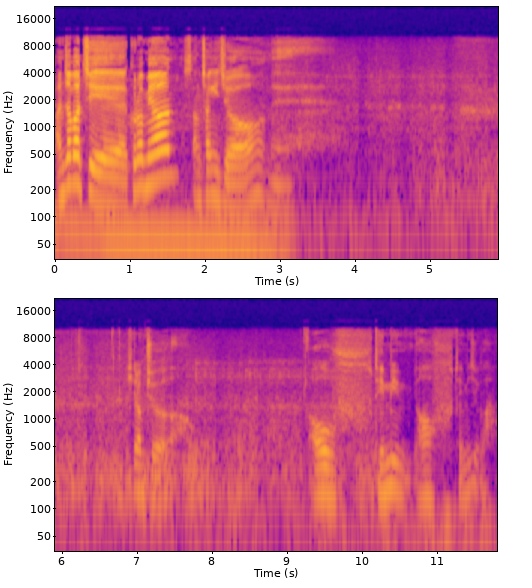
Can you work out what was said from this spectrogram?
안 잡았지? 그러면 쌍창이죠. 네. 실험추 어우 데미 어우 데미지가.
